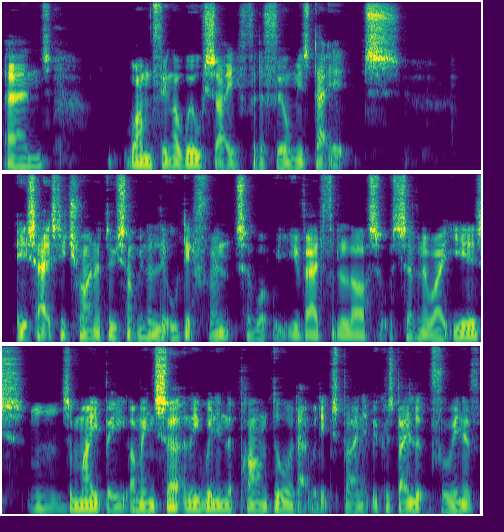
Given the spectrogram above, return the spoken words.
And one thing I will say for the film is that it's it's actually trying to do something a little different to what you've had for the last sort of seven or eight years. Mm. So maybe, I mean, certainly winning the Palme d'Or that would explain it because they look for innov-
